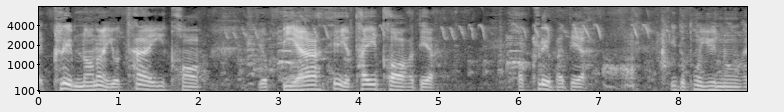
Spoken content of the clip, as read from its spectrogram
để clip nó nó có thay kho có bia thế có thay kho hả tiệt có clip hả tiệt ít tụi phong yun nu hả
